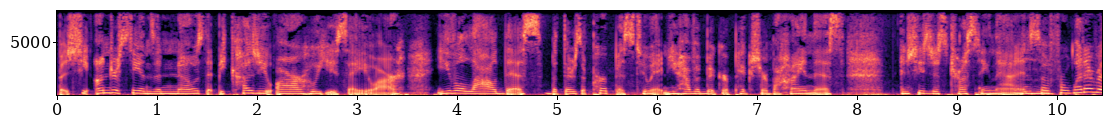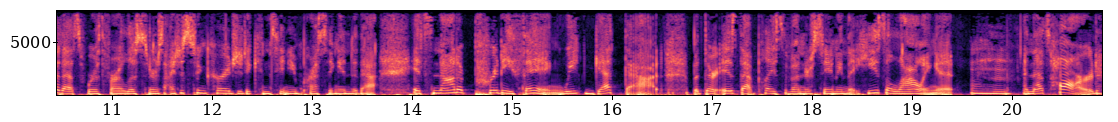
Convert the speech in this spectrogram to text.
but she understands and knows that because you are who you say you are, you've allowed this, but there's a purpose to it, and you have a bigger picture picture behind this. And she's just trusting that. Mm-hmm. And so, mm-hmm. for whatever that's worth for our listeners, I just encourage you to continue pressing into that. It's not a pretty thing. We get that. But there is that place of understanding that He's allowing it. Mm-hmm. And that's hard,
